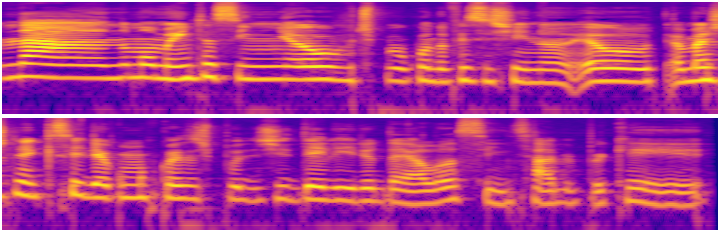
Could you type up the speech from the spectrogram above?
Na, no momento, assim, eu, tipo, quando eu fui assistindo, eu, eu imaginei que seria alguma coisa, tipo, de delírio dela, assim, sabe? Porque.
